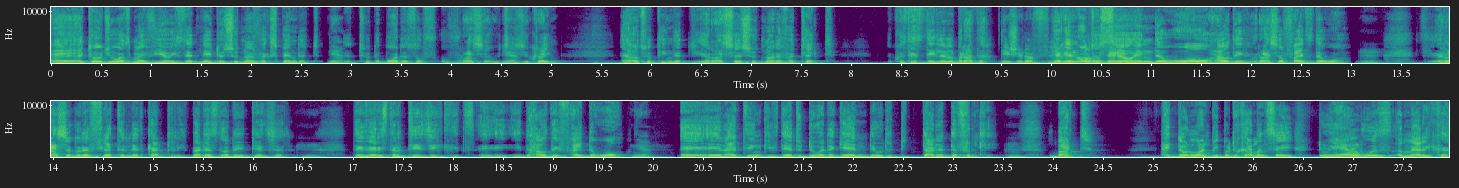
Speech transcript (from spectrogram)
I, I told you what my view is that NATO should not have expanded Yeah. uh, to the borders of, of Russia, which Yeah. is Ukraine. I also think that Russia should not have attacked because that's their little brother. They should have You can also see way. in the war how the Russia fights the war. Mm. Russia could have flattened that country, but that's not the intention. Mm. They're very strategic in how they fight the war. Yeah. And I think if they had to do it again, they would have done it differently. Mm. But I don't want people to come and say, to hell with America,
